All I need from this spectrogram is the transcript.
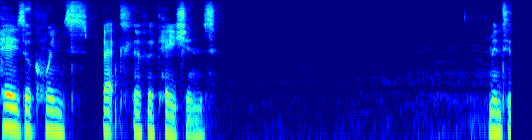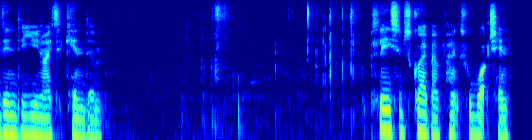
Here's a coin specifications. Minted in the United Kingdom. Please subscribe and thanks for watching.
